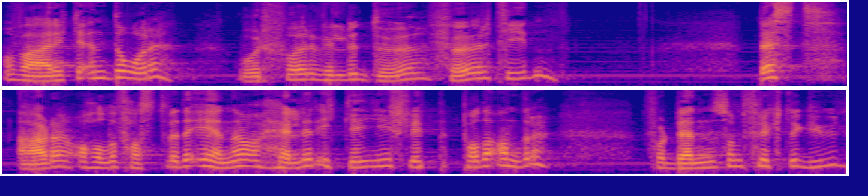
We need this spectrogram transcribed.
og vær ikke en dåre. Hvorfor vil du dø før tiden? Best er det å holde fast ved det ene og heller ikke gi slipp på det andre. For den som frykter Gud,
